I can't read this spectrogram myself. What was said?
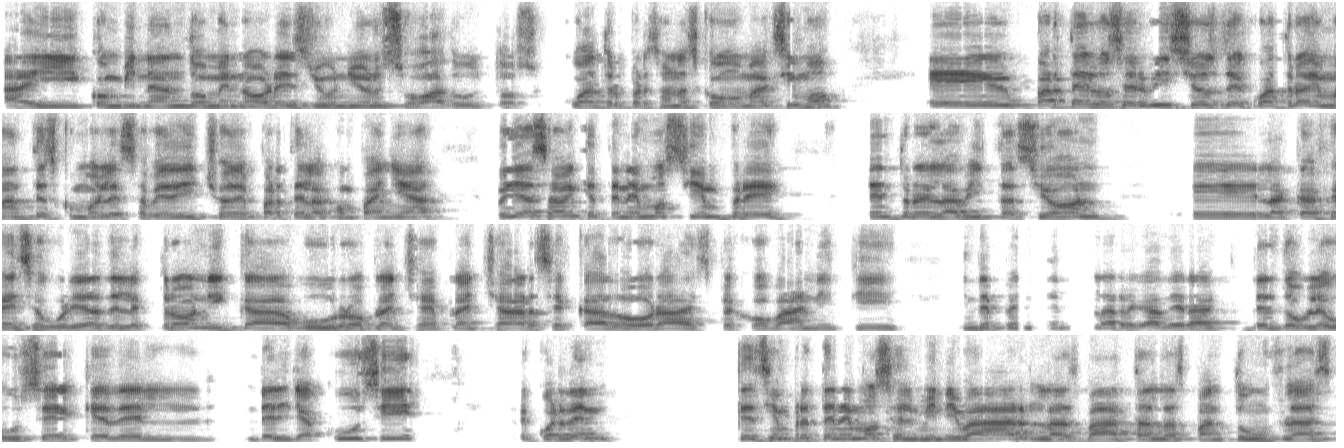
ahí combinando menores, juniors o adultos. Cuatro personas como máximo. Eh, parte de los servicios de cuatro diamantes, como les había dicho, de parte de la compañía, pues ya saben que tenemos siempre dentro de la habitación, eh, la caja de seguridad electrónica, burro, plancha de planchar, secadora, espejo vanity, independiente de la regadera del WC que del, del jacuzzi. Recuerden que siempre tenemos el minibar, las batas, las pantuflas,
